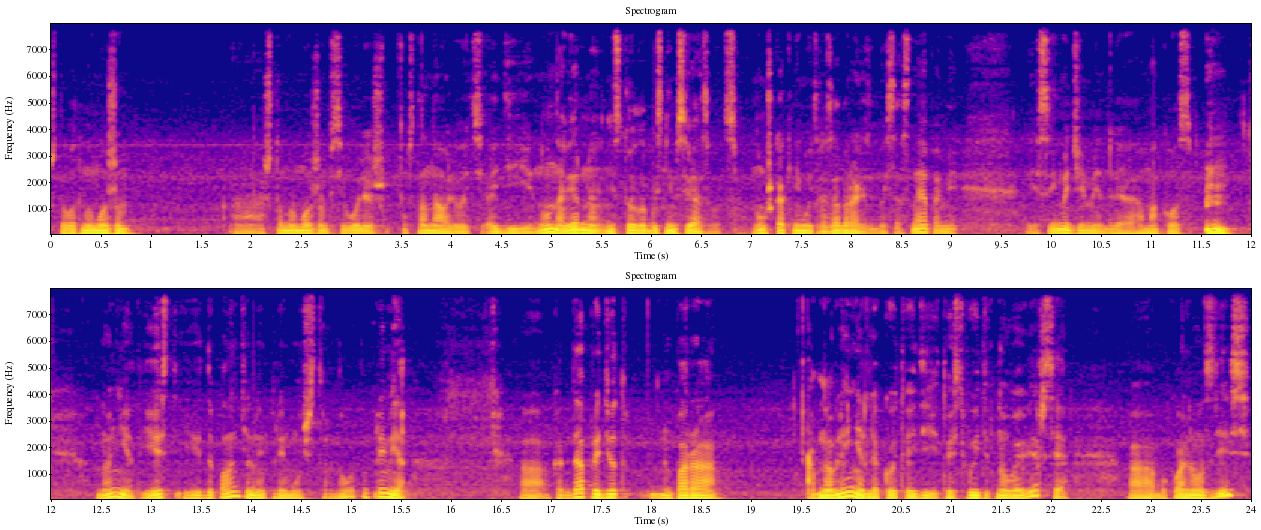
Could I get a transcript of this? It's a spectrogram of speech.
что вот мы можем а, что мы можем всего лишь устанавливать IDE, ну, наверное, не стоило бы с ним связываться. Ну, уж как-нибудь разобрались бы со снэпами и с имиджами для macOS. Но нет, есть и дополнительные преимущества. Ну, вот, например, а, когда придет пора обновления для какой-то IDE, то есть выйдет новая версия, а, буквально вот здесь,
